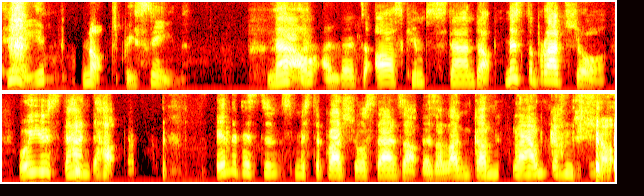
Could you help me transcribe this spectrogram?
he not to be seen. Now I'm going to ask him to stand up. Mr. Bradshaw, will you stand up? In the distance, Mr. Bradshaw stands up. There's a long gun, loud gunshot,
